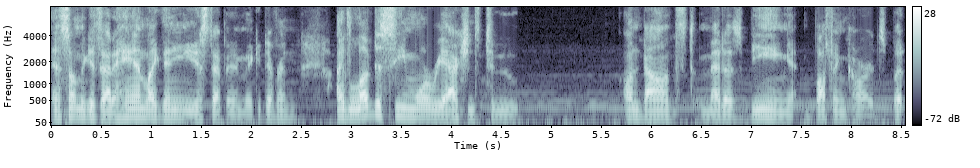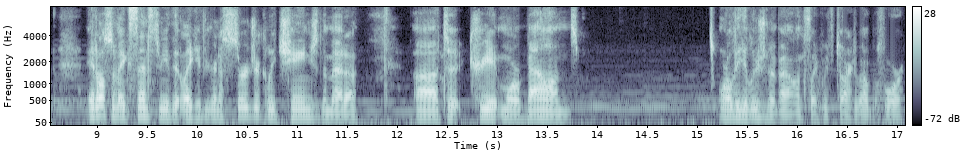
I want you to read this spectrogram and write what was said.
and something gets out of hand, like then you need to step in and make a difference. I'd love to see more reactions to unbalanced metas being buffing cards, but it also makes sense to me that like if you're going to surgically change the meta uh, to create more balance or the illusion of balance, like we've talked about before,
